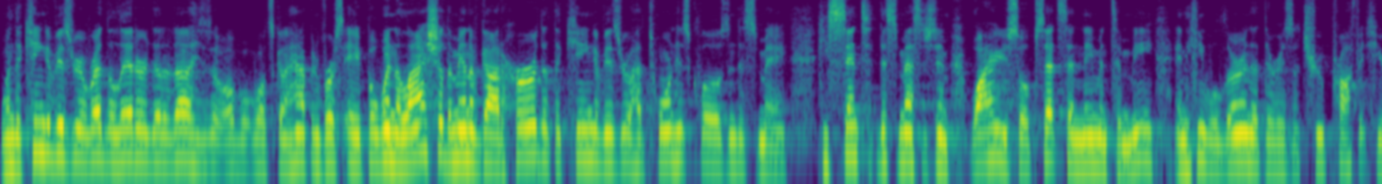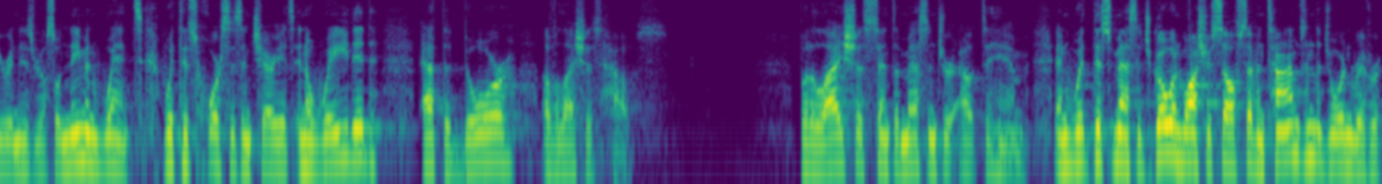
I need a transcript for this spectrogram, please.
When the king of Israel read the letter, da da da, he said, oh, What's going to happen? Verse 8 But when Elisha, the man of God, heard that the king of Israel had torn his clothes in dismay, he sent this message to him Why are you so upset? Send Naaman to me, and he will learn that there is a true prophet here in Israel. So Naaman went with his horses and chariots and awaited at the door of Elisha's house. But Elisha sent a messenger out to him. And with this message, go and wash yourself seven times in the Jordan River.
